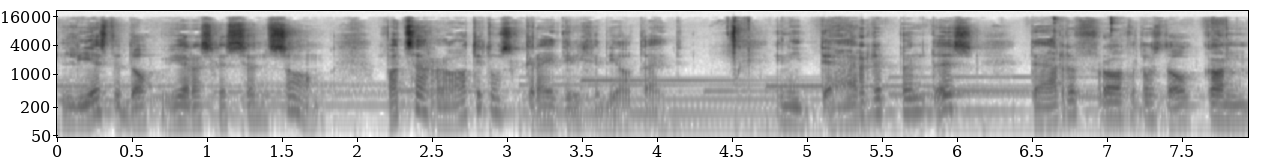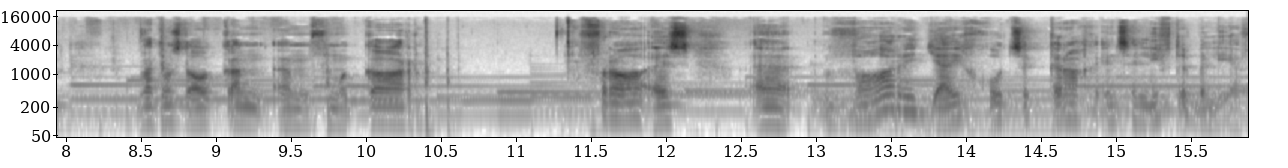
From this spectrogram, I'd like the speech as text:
lees dit dalk weer as gesin saam. Watse raad het ons gekry uit hierdie gedeelte uit? En die derde punt is, derde vraag wat ons dalk kan wat ons dalk kan um, vir mekaar vra is, uh waar het jy God se krag en sy liefde beleef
